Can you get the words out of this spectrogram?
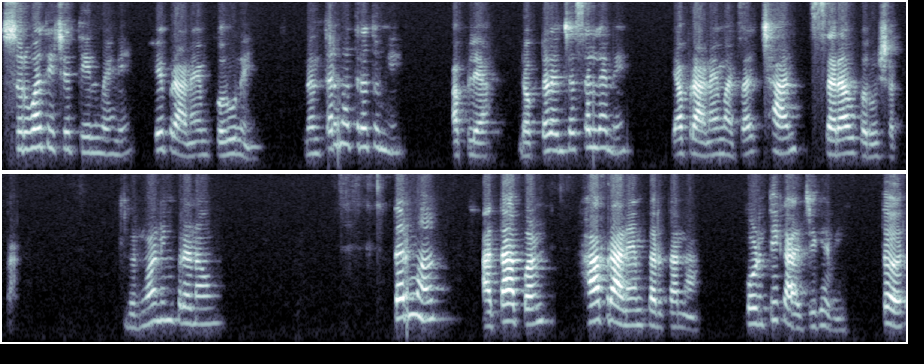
सुरुवातीचे तीन महिने हे प्राणायाम करू नये. नंतर मात्र तुम्ही आपल्या डॉक्टरांच्या सल्ल्याने या प्राणायामाचा छान सराव करू शकता. Good morning Pranav. तर मग आता आपण हा प्राणायाम करताना कोणती काळजी घ्यावी? तर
